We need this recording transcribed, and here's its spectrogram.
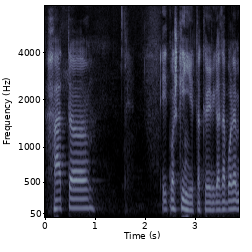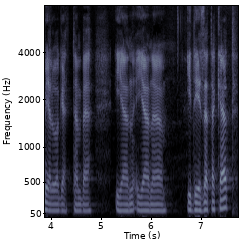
Hát uh, itt most kinyílt a könyv, igazából nem jelölgettem be ilyen, ilyen uh, idézeteket.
